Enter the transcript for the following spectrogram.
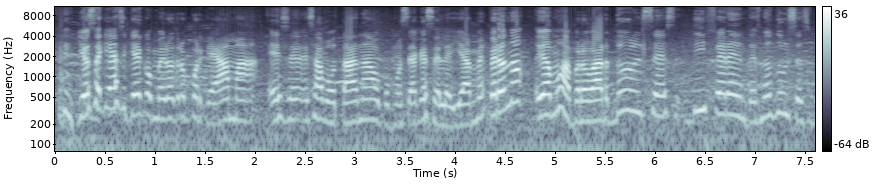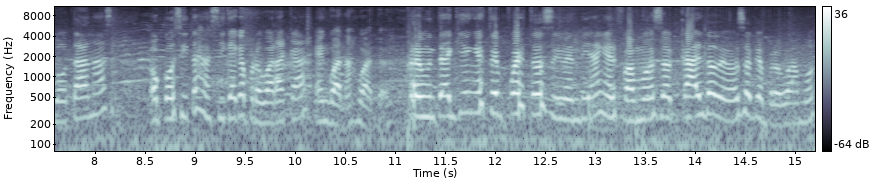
Yo sé que ella se quiere comer otro porque ama ese- esa botana o como sea que se le llame, pero no, íbamos a probar dulces diferentes, no dulces, botanas o cositas así que hay que probar acá en Guanajuato. Pregunté aquí en este puesto si vendían el famoso caldo de oso que probamos.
